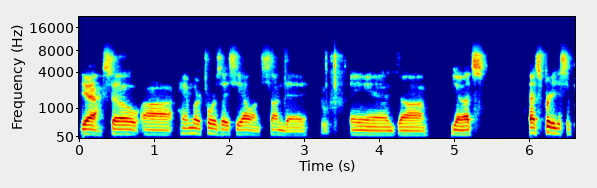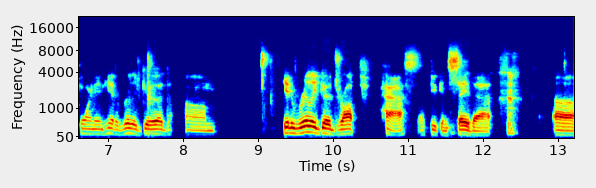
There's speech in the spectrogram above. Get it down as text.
Yeah. So uh, Hamler tore his ACL on Sunday, and uh, yeah, that's that's pretty disappointing. He had a really good um, he had a really good drop pass, if you can say that. uh,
